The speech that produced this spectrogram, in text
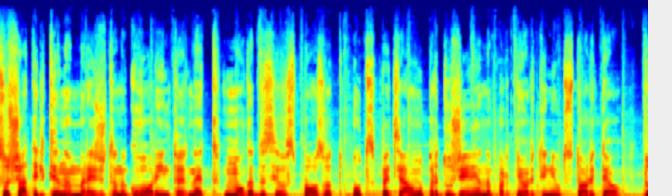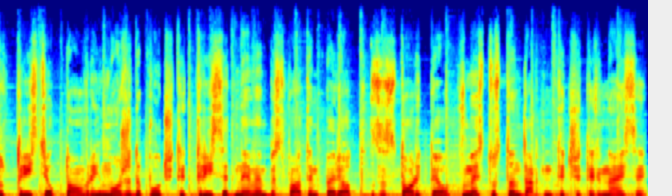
Слушателите на мрежата на Говори Интернет могат да се възползват от специално предложение на партньорите ни от Storytel. До 30 октомври може да получите 30-дневен безплатен период за Storytel вместо стандартните 14.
